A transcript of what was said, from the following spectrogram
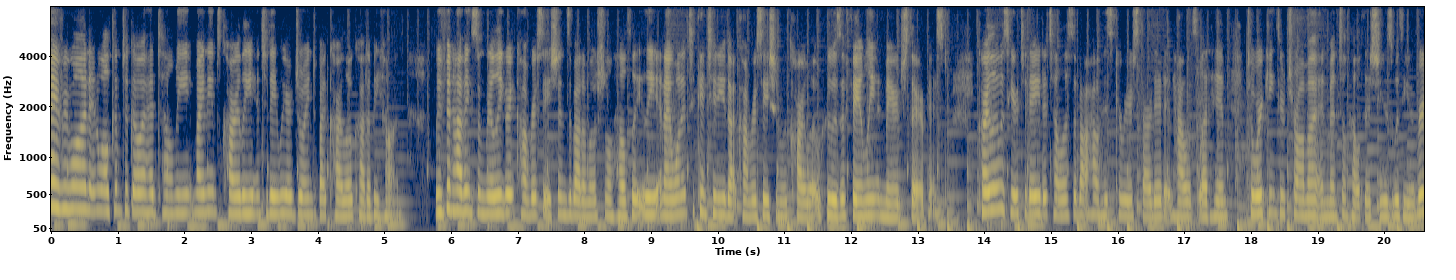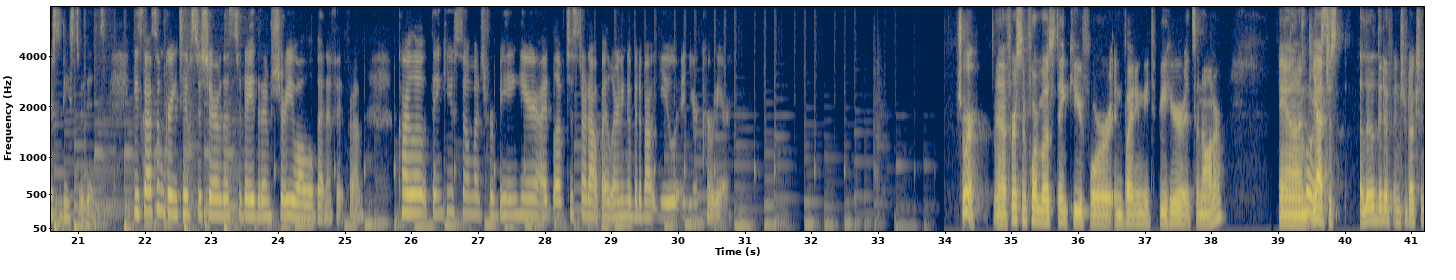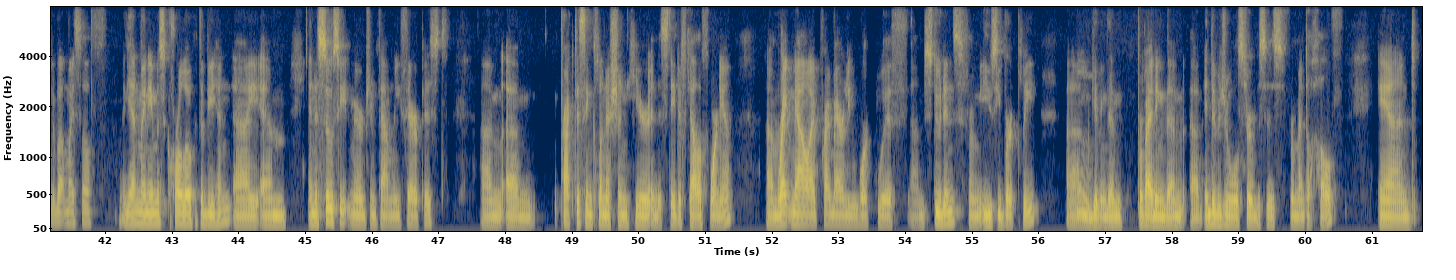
Hi, everyone, and welcome to Go Ahead Tell Me. My name's Carly, and today we are joined by Carlo Catabijan. We've been having some really great conversations about emotional health lately, and I wanted to continue that conversation with Carlo, who is a family and marriage therapist. Carlo is here today to tell us about how his career started and how it's led him to working through trauma and mental health issues with university students. He's got some great tips to share with us today that I'm sure you all will benefit from. Carlo, thank you so much for being here. I'd love to start out by learning a bit about you and your career. Sure. Uh, first and foremost, thank you for inviting me to be here. It's an honor. And yeah, just a little bit of introduction about myself. Again, my name is Carlo Catabijan. I am an associate marriage and family therapist. I'm um, practicing clinician here in the state of California. Um, right now, I primarily work with um, students from UC Berkeley, um, hmm. giving them, providing them uh, individual services for mental health. And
